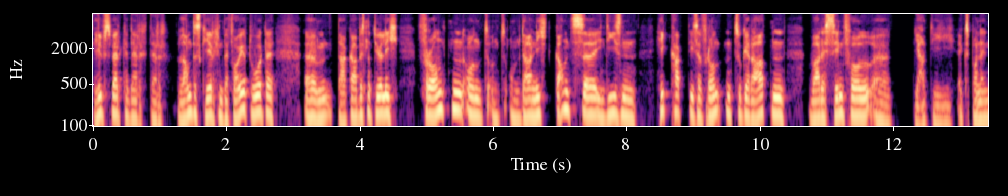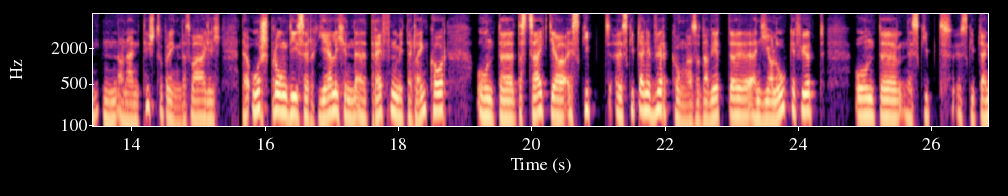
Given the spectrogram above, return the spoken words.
Hilfswerke der, der Landeskirchen befeuert wurde. Ähm, da gab es natürlich Fronten und, und um da nicht ganz äh, in diesen Hickhack dieser Fronten zu geraten, war es sinnvoll, äh, ja, die Exponenten an einen Tisch zu bringen. Das war eigentlich der Ursprung dieser jährlichen äh, Treffen mit der Glencore. Und äh, das zeigt ja, es gibt, es gibt eine Wirkung. Also da wird äh, ein Dialog geführt und äh, es gibt, es gibt ein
